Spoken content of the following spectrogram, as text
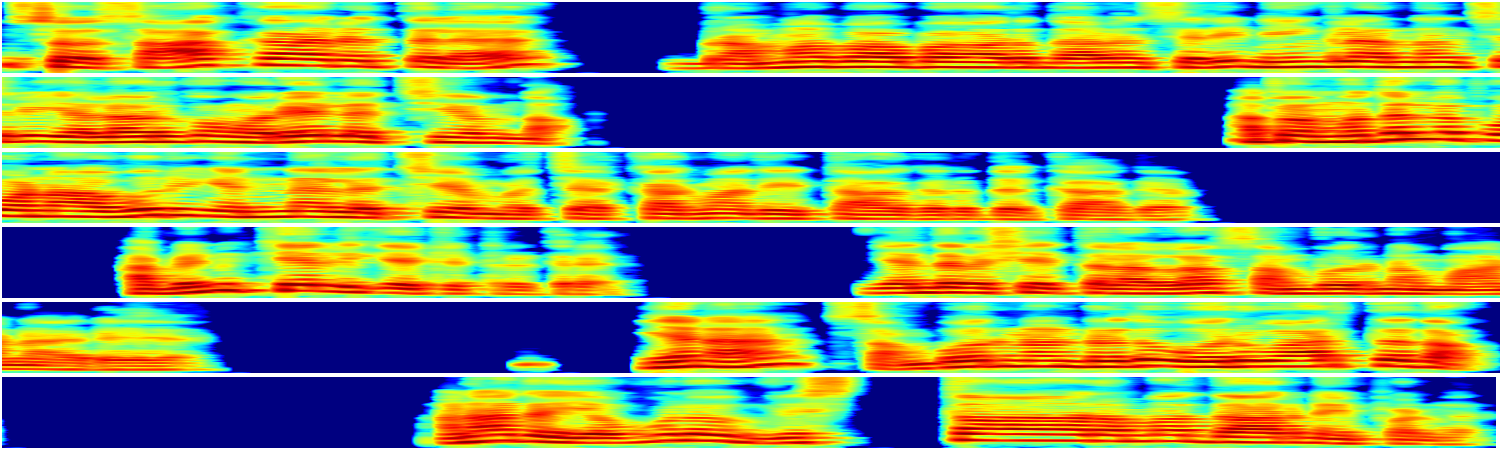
சோ சாக்காரத்துல பிரம்ம பாபாவா இருந்தாலும் சரி, நீங்களா இருந்தாலும் சரி, எல்லாருக்கும் ஒரே லட்சியம் தான். அப்ப முதல்ல போன அவரு என்ன லட்சியம் வச்சார்? கர்மாதீத்த ஆகிறதுக்காக அப்படின்னு கேள்வி கேட்டுட்டு இருக்கிற எந்த விஷயத்துலலாம் சம்பூர்ணமானாரு? ஏன்னா, சம்பூர்ணன்றது ஒரு வார்த்தை தான். ஆனா, அத எவ்வளவு விஸ்தாரமா தாரணை பண்ணார்.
